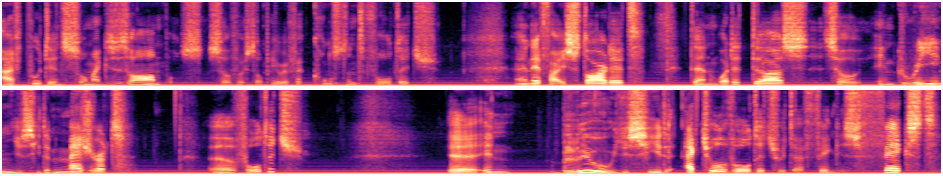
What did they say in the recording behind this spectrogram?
I've put in some examples. So for example here have a constant voltage and if I start it then what it does, so in green you see the measured voltage. Uh, in blue you see the actual voltage which I think is fixed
